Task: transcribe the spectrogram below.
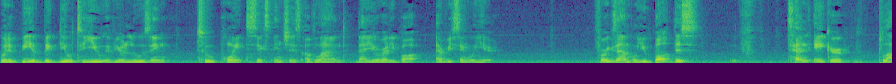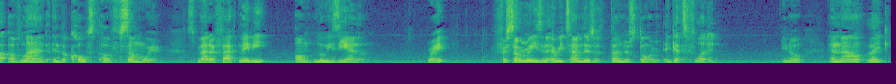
would it be a big deal to you if you're losing 2.6 inches of land that you already bought every single year? For example, you bought this 10 acre plot of land in the coast of somewhere. As a matter of fact, maybe um Louisiana, right? For some reason, every time there's a thunderstorm, it gets flooded, you know. And now, like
